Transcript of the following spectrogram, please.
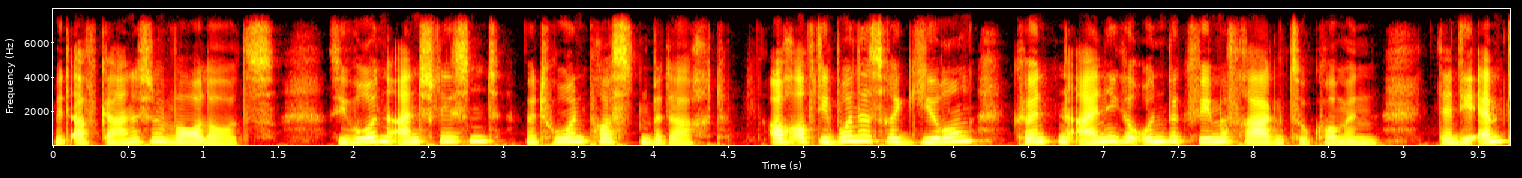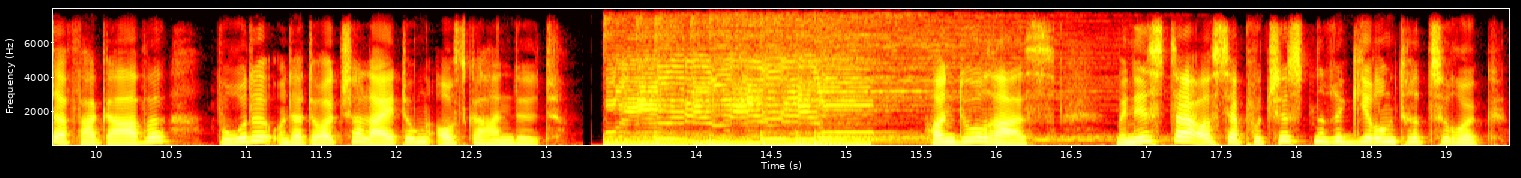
mit afghanischen Warlords. Sie wurden anschließend mit hohen Posten bedacht. Auch auf die Bundesregierung könnten einige unbequeme Fragen zukommen, denn die Ämtervergabe wurde unter deutscher Leitung ausgehandelt. Honduras: Minister aus der Putschistenregierung tritt zurück.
